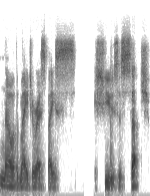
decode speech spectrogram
No other major airspace issues as such.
